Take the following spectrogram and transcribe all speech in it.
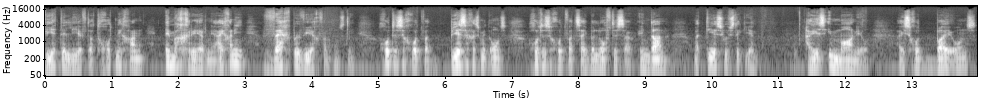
wete leef dat God nie gaan emigreer nie. Hy gaan nie wegbeweeg van ons nie. God is 'n God wat besig is met ons. God is 'n God wat sy beloftes hou. En dan Matteus hoofstuk 1. Hy is Immanuel. Hy's God by ons.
